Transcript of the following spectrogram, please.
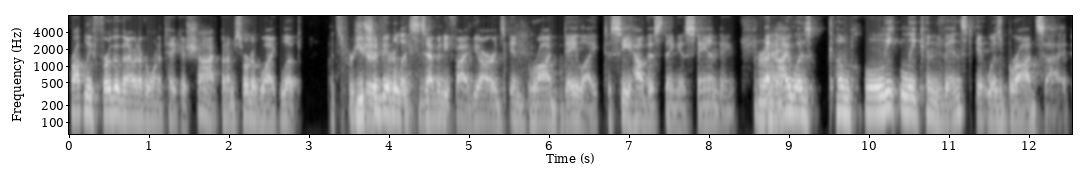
probably further than I would ever want to take a shot. But I'm sort of like, look, that's for you sure should be able to 75 yards in broad daylight to see how this thing is standing. Right. And I was completely convinced it was broadside.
